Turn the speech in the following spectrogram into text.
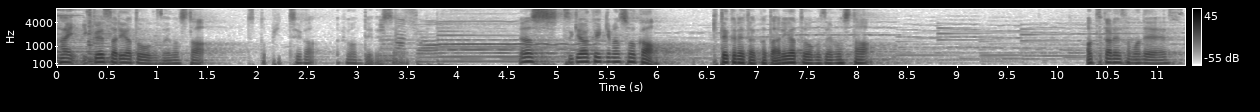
はいリクエストありがとうございました。ちょっとピッチが不安定でしたね。よし次枠行きましょうか。来てくれた方ありがとうございました。お疲れ様です。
